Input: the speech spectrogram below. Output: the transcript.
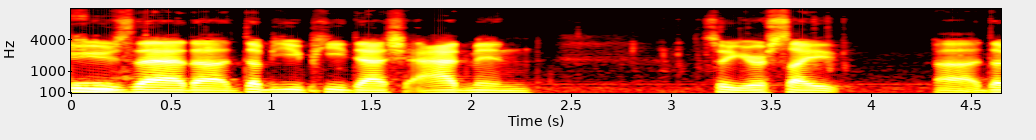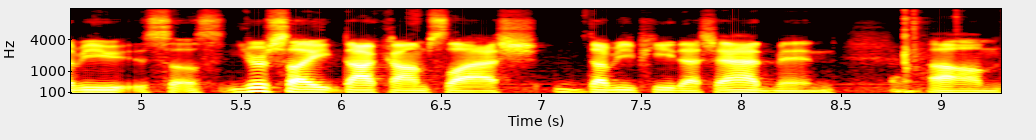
use that uh, WP-admin, so your site uh, w so your site.com slash WP-admin, um,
